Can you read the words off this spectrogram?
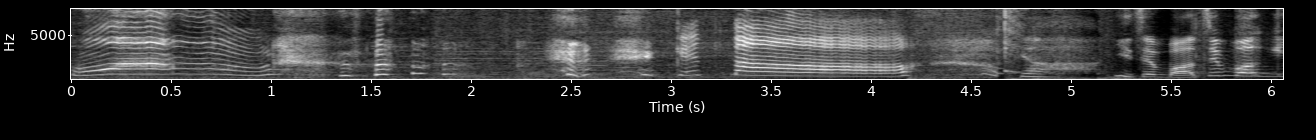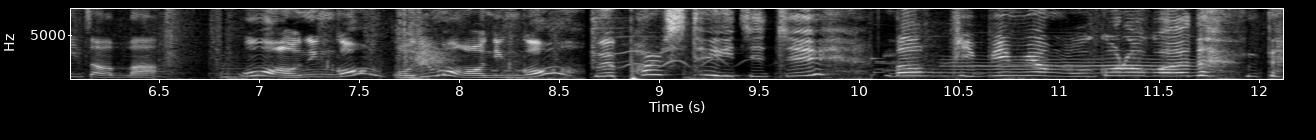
우와 깼다. 야 이제 마지막이잖아. 어 아닌가? 마지막 아닌가? 왜 8스테이지지? 나 비빔면 먹으러 가야 되는데.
